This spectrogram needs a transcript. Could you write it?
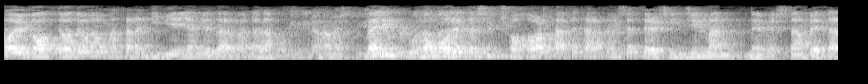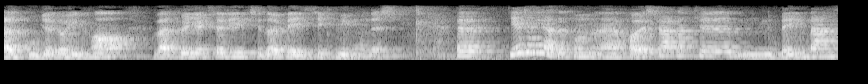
پایگاه داده و مثلا DBA هم یه ذره بلدم خب، ولی ما مورد داشتیم چهار صفحه طرف نوشته search engine من نوشتم. بهتر از گوگل و اینها. و توی یک سری چیزای basic میموندش. یه جایی ازتون خواهش کردم که به این بحث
